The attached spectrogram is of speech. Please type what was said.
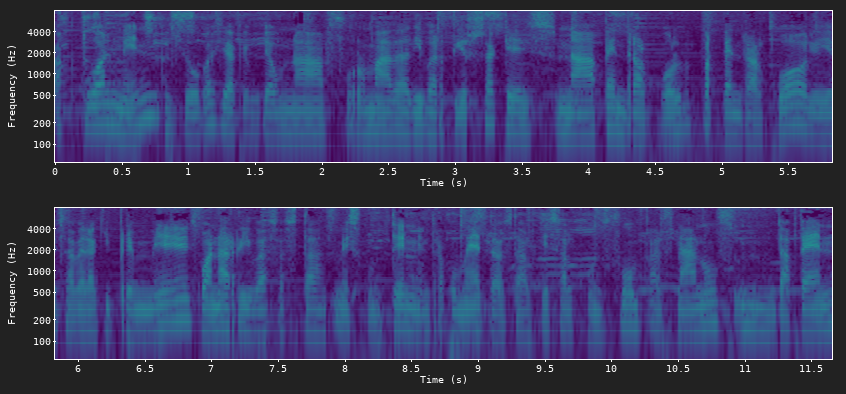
Actualment, els joves ja que hi ha una forma de divertir-se que és anar a prendre alcohol per prendre alcohol i és a qui pren més, quan arribes a estar més content, entre cometes, del que és el consum. Els nanos mm, depèn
